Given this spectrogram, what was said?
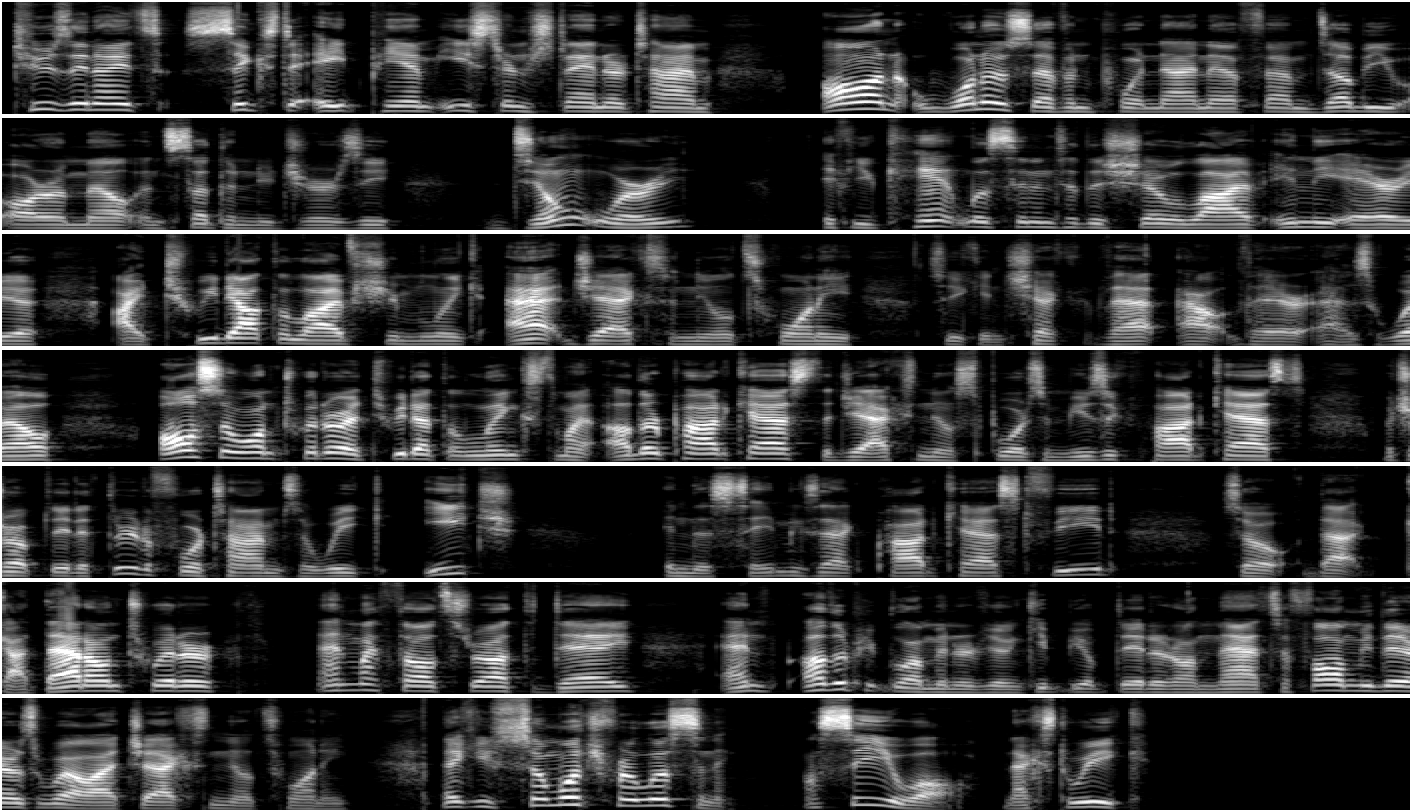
Tuesday nights, 6 to 8 p.m. Eastern Standard Time on 107.9 FM WRML in Southern New Jersey. Don't worry, if you can't listen to the show live in the area, I tweet out the live stream link at JacksonNeill20 so you can check that out there as well. Also on Twitter, I tweet out the links to my other podcasts, the Jackson Neill Sports and Music podcasts, which are updated three to four times a week each in the same exact podcast feed. So that got that on Twitter and my thoughts throughout the day and other people I'm interviewing. Keep you updated on that. So follow me there as well at JacksonNeill20. Thank you so much for listening. I'll see you all next week.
